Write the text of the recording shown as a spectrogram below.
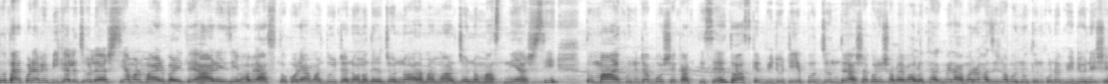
তো তারপরে আমি বিকালে চলে আসছি আমার মায়ের বাড়িতে আর এই যেভাবে আস্ত করে আমার দুইটা ননদের জন্য আর আমার মার জন্য মাছ নিয়ে আসছি। তো মা এখন এটা বসে কাটতিছে। তো আজকের ভিডিওটি এ পর্যন্ত আশা করি সবাই ভালো থাকবেন। আবারও হাজির হব নতুন কোনো ভিডিও নিয়ে। সে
